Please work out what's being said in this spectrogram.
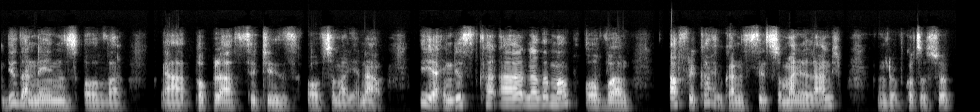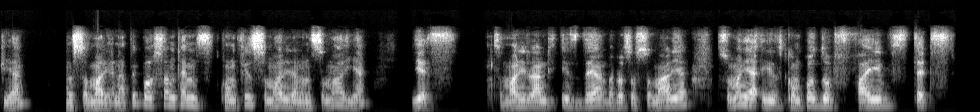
these are names of uh, uh, popular cities of Somalia. Now, here in this uh, another map of um, Africa, you can see Somaliland and of course Ethiopia and Somalia. Now, people sometimes confuse Somaliland and Somalia. Yes, Somaliland is there, but also Somalia. Somalia is composed of five states,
